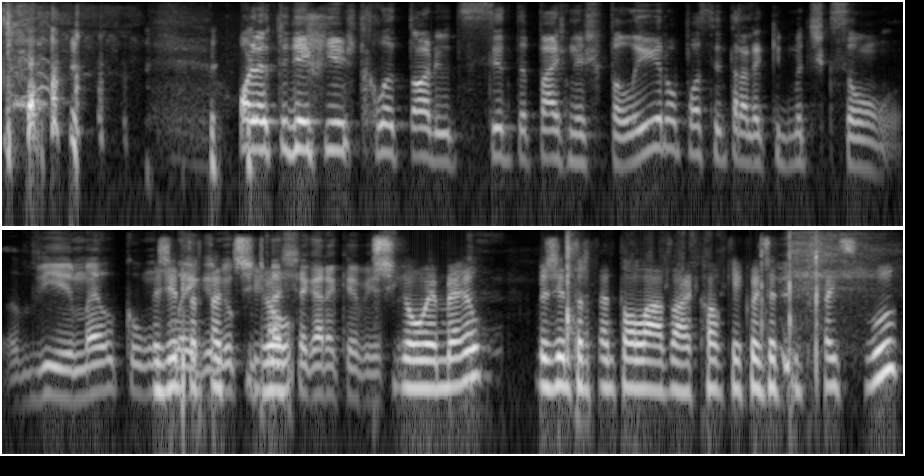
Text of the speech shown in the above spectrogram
Olha, tenho aqui este relatório de 60 páginas para ler ou posso entrar aqui numa discussão via e-mail com um mas, colega meu que chegou, me está a chegar à cabeça. Chegou um e-mail, mas entretanto ao lado há qualquer coisa tipo Facebook.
